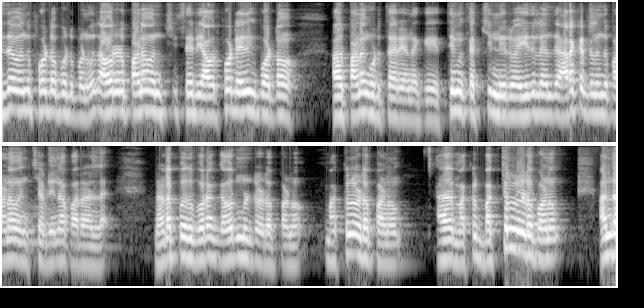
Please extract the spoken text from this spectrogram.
இதை வந்து ஃபோட்டோ போட்டு பண்ணும்போது அவரோட பணம் வந்துச்சு. சரி அவர் ஃபோட்டோ எதுக்கு போட்டோம்? அவர் பணம் கொடுத்தாரு எனக்கு. திமுக கட்சி நிறுவ இதுலேருந்து அறக்கட்டிலேருந்து பணம் வந்துச்சு அப்படின்னா பரவாயில்ல. நடப்பது பூரா கவர்மெண்ட்டோட பணம் மக்களோட பணம் அதாவது மக்கள் பக்தர்களோட பணம். அந்த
